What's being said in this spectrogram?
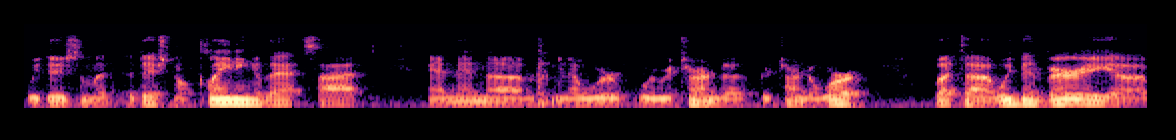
We do some additional cleaning of that site, and then um, you know we're, we return to return to work. But uh, we've been very, uh,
